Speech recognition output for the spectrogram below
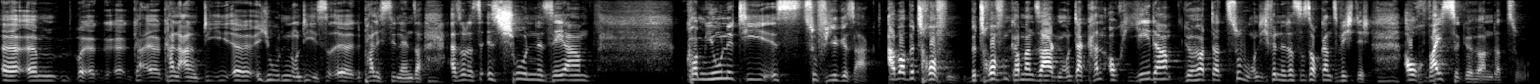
äh, ähm, äh, keine Ahnung, die äh, Juden und die äh, Palästinenser. Also das ist schon eine sehr Community ist zu viel gesagt. Aber betroffen, betroffen kann man sagen. Und da kann auch jeder gehört dazu. Und ich finde, das ist auch ganz wichtig. Auch Weiße gehören dazu.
